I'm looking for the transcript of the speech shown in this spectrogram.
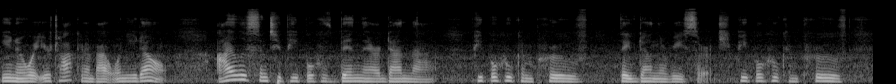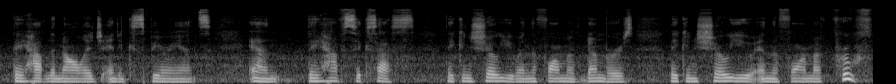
you know what you're talking about when you don't I listen to people who've been there, done that, people who can prove they've done the research, people who can prove they have the knowledge and experience and they have success. They can show you in the form of numbers, they can show you in the form of proof.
